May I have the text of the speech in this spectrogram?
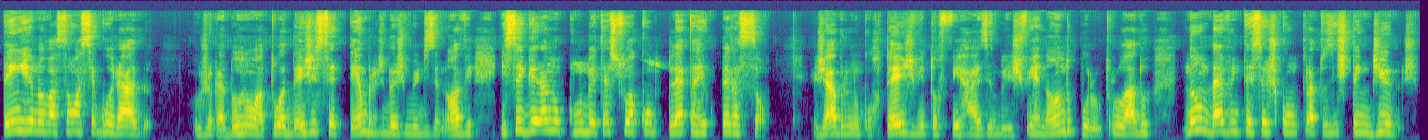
tem renovação assegurada. O jogador não atua desde setembro de 2019 e seguirá no clube até sua completa recuperação. Já Bruno Cortes, Vitor Ferraz e Luiz Fernando, por outro lado, não devem ter seus contratos estendidos.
